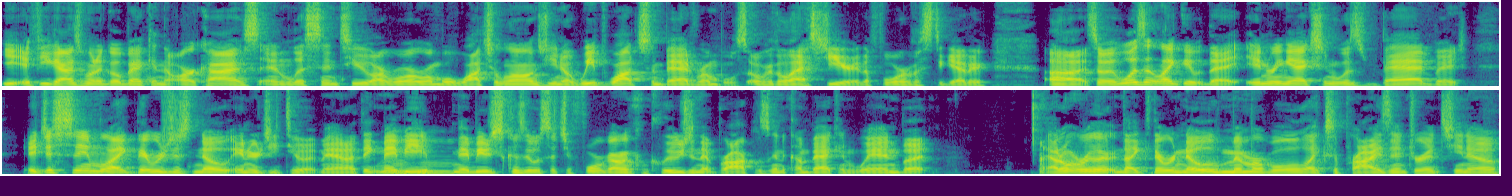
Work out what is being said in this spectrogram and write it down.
if you guys want to go back in the archives and listen to our Royal Rumble watch alongs, you know, we've watched some bad rumbles over the last year, the four of us together. Uh, so it wasn't like it, the in ring action was bad, but it just seemed like there was just no energy to it, man. I think maybe Mhm. maybe it's because it was such a foregone conclusion that Brock was going to come back and win, but I don't really like. There were no memorable like surprise entrants, you know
